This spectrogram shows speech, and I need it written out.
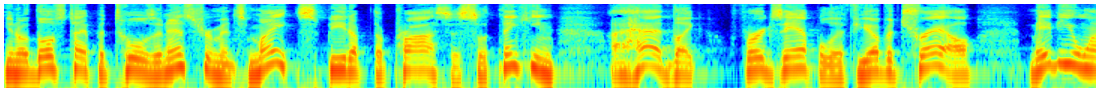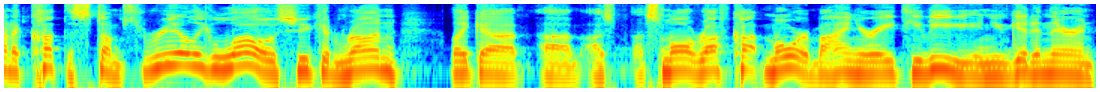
you know, those type of tools and instruments might speed up the process. So thinking ahead, like, for example, if you have a trail, maybe you want to cut the stumps really low so you could run like a, a, a small rough cut mower behind your ATV and you get in there and,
